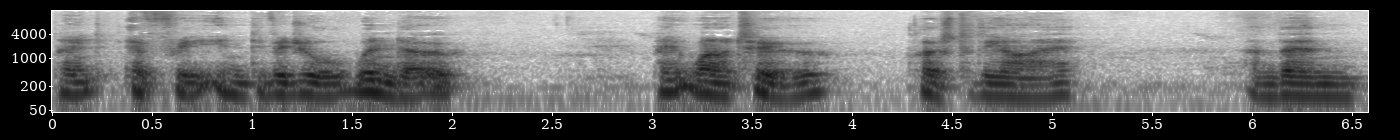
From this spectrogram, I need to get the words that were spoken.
paint every individual window. paint one or two close to the eye and then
